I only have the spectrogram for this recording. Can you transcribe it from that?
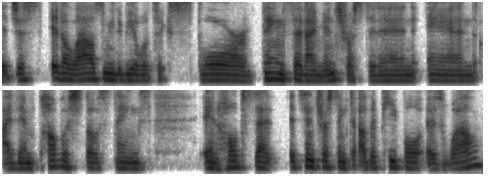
it just it allows me to be able to explore things that i'm interested in and i then publish those things in hopes that it's interesting to other people as well.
